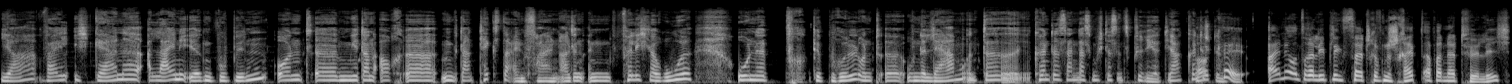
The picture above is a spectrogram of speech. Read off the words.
Ja, weil ich gerne alleine irgendwo bin und äh, mir dann auch äh, dann Texte einfallen. Also in, in völliger Ruhe, ohne Gebrüll und äh, ohne Lärm. Und äh, könnte es sein, dass mich das inspiriert. Ja, könnte stimmen. Okay. Eine unserer Lieblingszeitschriften schreibt aber natürlich,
